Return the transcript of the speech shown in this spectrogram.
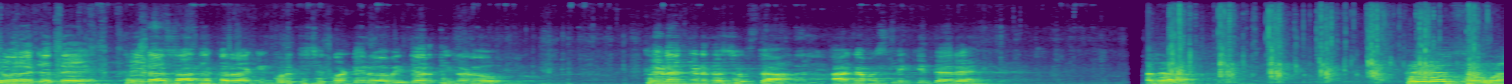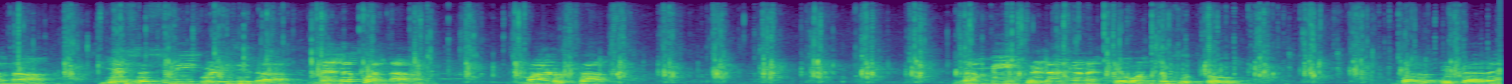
ಇವರ ಜೊತೆ ಕ್ರೀಡಾ ಸಾಧಕರಾಗಿ ಗುರುತಿಸಿಕೊಂಡಿರುವ ವಿದ್ಯಾರ್ಥಿಗಳು ಕ್ರೀಡಾಂಗಣದ ಸುತ್ತ ಆಗಮಿಸಲಿಕ್ಕಿದ್ದಾರೆ. ಕ್ರೀಡೋತ್ಸವವನ್ನು ಯಶಸ್ವಿಗೊಳಿಸಿದ ನೆನಪನ್ನ ಮಾಡುತ್ತಾ ನಮ್ಮಿ ಕ್ರೀಡಾಂಗಣಕ್ಕೆ ಒಂದು ಸುತ್ತು ಬರುತ್ತಿದ್ದಾರೆ.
